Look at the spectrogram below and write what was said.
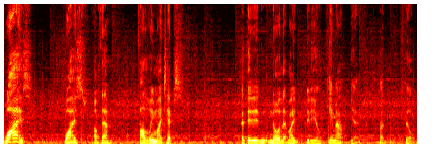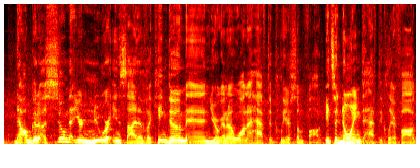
Wise. Wise of them following my tips. That they didn't know that my video came out yet, but still. Now I'm gonna assume that you're newer inside of a kingdom and you're gonna wanna have to clear some fog. It's annoying to have to clear fog.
